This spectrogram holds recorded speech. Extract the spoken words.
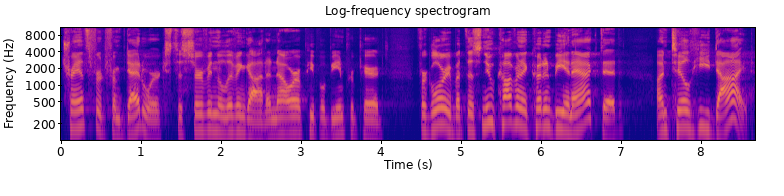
transferred from dead works to serving the living God and now are people being prepared for glory. But this new covenant couldn't be enacted until he died.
